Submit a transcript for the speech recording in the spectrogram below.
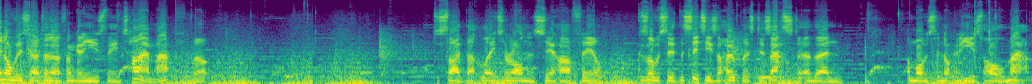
Again, obviously, I don't know if I'm going to use the entire map, but decide that later on and see how I feel. Because obviously, if the city is a hopeless disaster, then I'm obviously not going to use the whole map.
